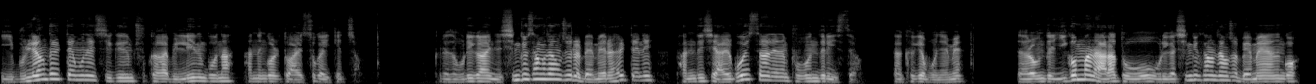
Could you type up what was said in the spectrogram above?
이 물량들 때문에 지금 주가가 밀리는구나 하는 걸 또 알 수가 있겠죠. 그래서 우리가 이제 신규 상장주를 매매를 할 때는 반드시 알고 있어야 되는 부분들이 있어요. 자, 그게 뭐냐면 자, 여러분들 이것만 알아도 우리가 신규 상장주 매매하는 거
